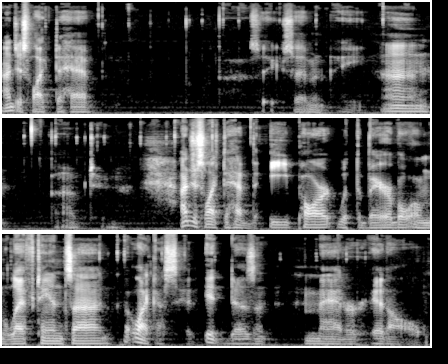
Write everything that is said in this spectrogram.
I just like to have six, seven, eight, nine, five, two. I just like to have the E part with the variable on the left-hand side. But like I said, it doesn't matter at all.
